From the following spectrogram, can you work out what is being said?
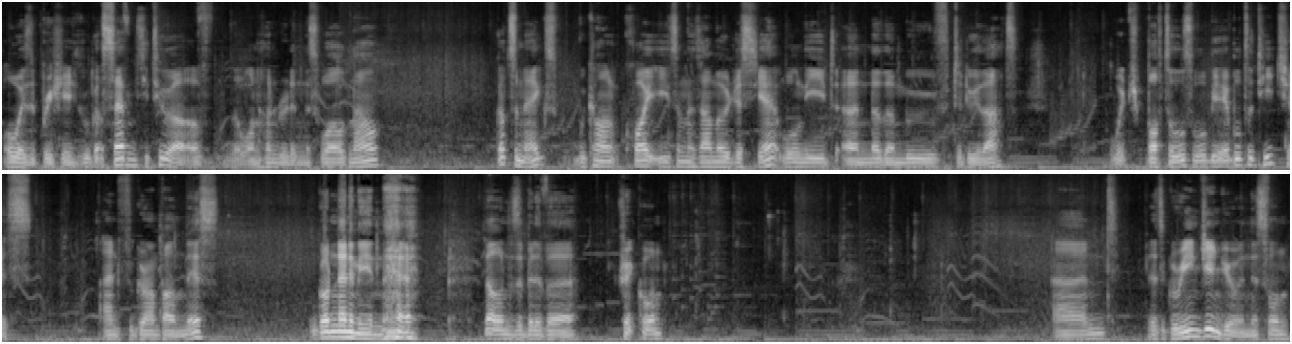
Always appreciated. We've got 72 out of the 100 in this world now. Got some eggs. We can't quite use them as ammo just yet. We'll need another move to do that. Which bottles will be able to teach us. And for Grandpa on this, we've got an enemy in there. that one's a bit of a trick one. And there's a green Jinjo in this one.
